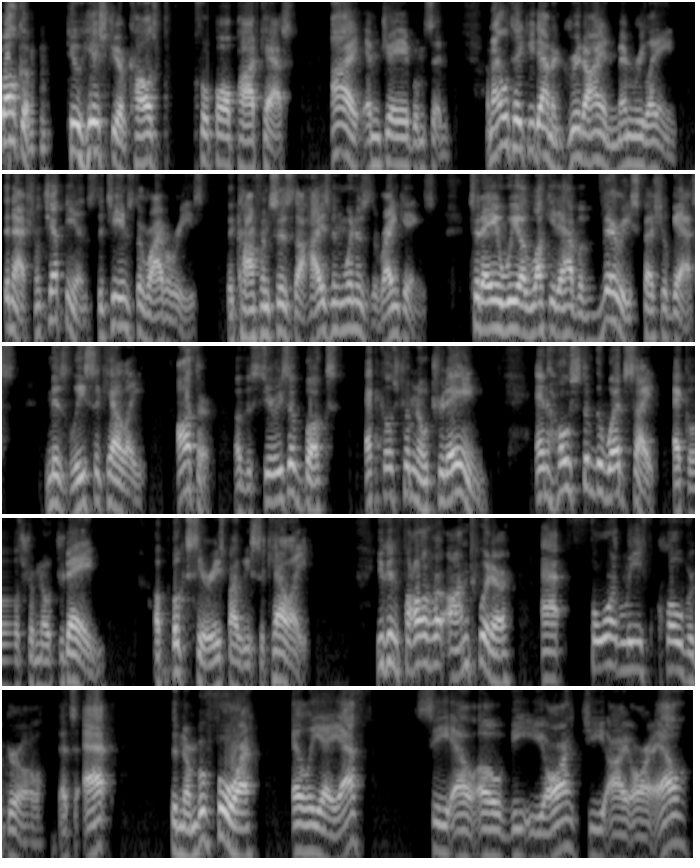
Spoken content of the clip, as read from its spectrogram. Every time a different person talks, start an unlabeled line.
Welcome to History of College Football Podcast. I am Jay Abramson, and I will take you down a gridiron memory lane. The national champions, the teams, the rivalries, the conferences, the Heisman winners, the rankings. Today, we are lucky to have a very special guest, Ms. Lisa Kelly, author of the series of books Echoes from Notre Dame, and host of the website Echoes from Notre Dame, a book series by Lisa Kelly. You can follow her on Twitter at Four Leaf Clover Girl. That's at the number four, L E A F C L O V E R G I R L,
